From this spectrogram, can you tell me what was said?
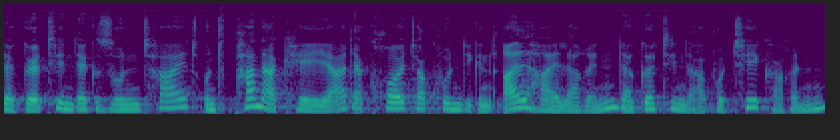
der Göttin der Gesundheit, und Panakeia, der kräuterkundigen Allheilerin, der Göttin der Apothekerin,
